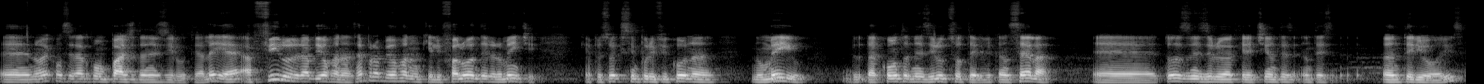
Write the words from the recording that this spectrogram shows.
é, não é considerado como parte da Nezirut. A lei é a filo de Rabi Yohanan, até para Rabi Yohanan, que ele falou anteriormente, que a pessoa que se impurificou na, no meio da conta Nezirut solteiro, ele cancela é, todas as Nezirut que ele tinha ante, ante, anteriores.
